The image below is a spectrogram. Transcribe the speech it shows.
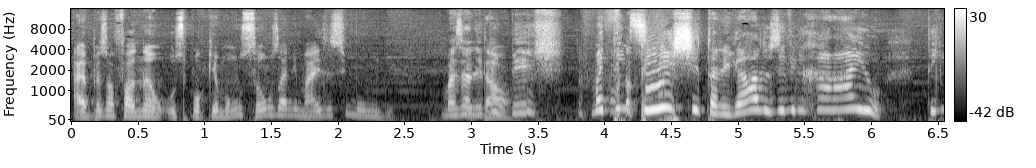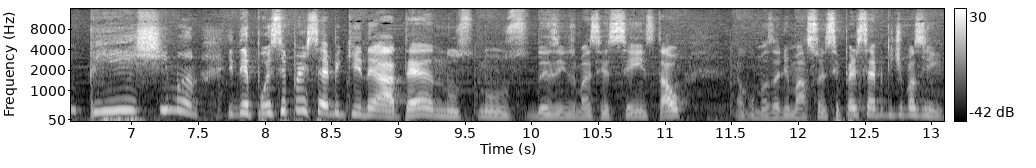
Aí o pessoal fala, não, os Pokémons são os animais desse mundo. Mas ali tem peixe. Mas tem peixe, tá ligado? Você fica, caralho, tem peixe, mano. E depois você percebe que, né, até nos, nos desenhos mais recentes e tal, algumas animações, você percebe que, tipo assim,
